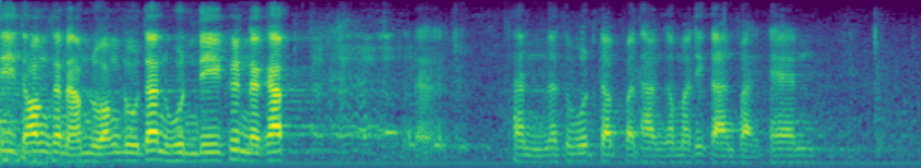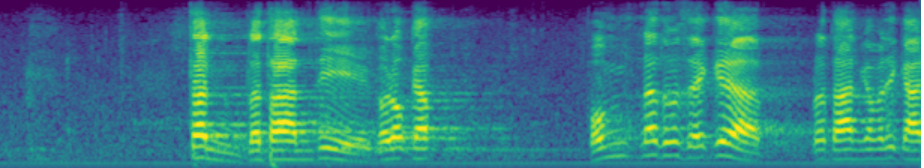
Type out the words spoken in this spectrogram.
ที่ท้องสนามหลวงดูท่านหุ่นดีขึ้นนะครับเอ่อท่านนัทวุฒิครับประธานกรรมาธิการฝ่ายแทน ท่านประธานที่เคารพครับ ผมนัทวุฒิสายเกลือประธานกรรมธิการ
